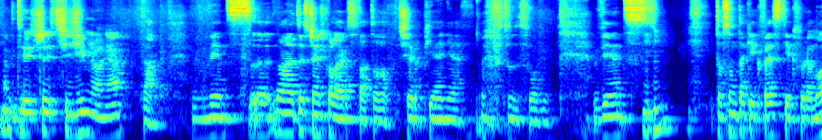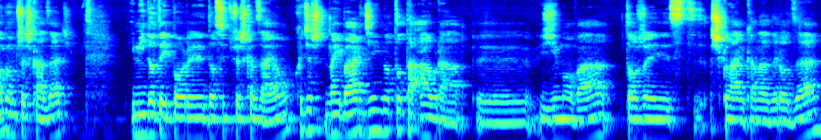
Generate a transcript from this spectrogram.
No, gdy jeszcze jest się zimno, nie? Tak. Więc, e, no ale to jest część kolarstwa, to cierpienie w cudzysłowie. Więc to są takie kwestie, które mogą przeszkadzać i mi do tej pory dosyć przeszkadzają. Chociaż najbardziej no to ta aura y, zimowa, to, że jest szklanka na drodze,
